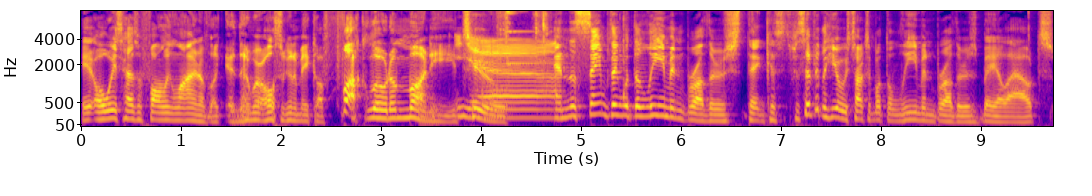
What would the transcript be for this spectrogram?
it always has a following line of like, and then we're also going to make a fuckload of money too. Yeah. And the same thing with the Lehman Brothers thing, because specifically he always talks about the Lehman Brothers bailout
